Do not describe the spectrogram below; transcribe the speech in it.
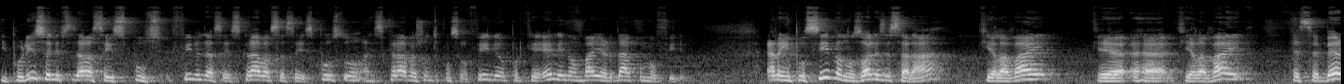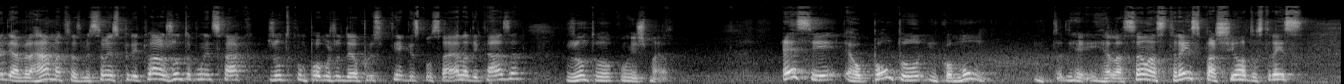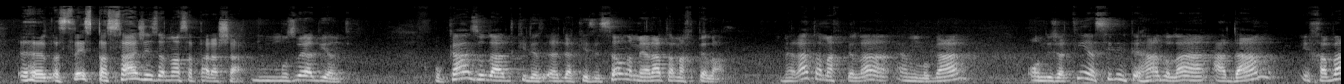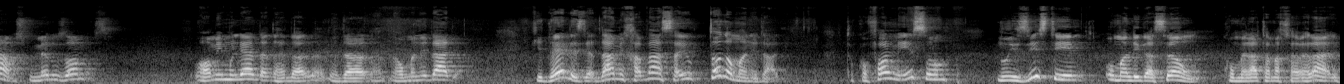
E por isso ele precisava ser expulso. O filho dessa escrava precisa ser expulso, a escrava junto com seu filho, porque ele não vai herdar como filho. Era impossível nos olhos de Sará que ela vai que, é, que ela vai receber de Abraão a transmissão espiritual junto com Isaac, junto com o povo judeu. Por isso tinha que expulsar ela de casa junto com Ismael. Esse é o ponto em comum em relação às três pashiot, os três, uh, as três passagens da nossa paraxá. Vamos ver adiante. O caso da, aquisição da Merata Marpelá. Merata Marpelá é um lugar onde já tinha sido enterrado lá Adão e Havá, os primeiros homens. Homem e mulher da, da, da, da, da humanidade. Que deles, de Adão e Havá, saiu toda a humanidade. Então, conforme isso, não existe uma ligação com Merata Machpelah,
